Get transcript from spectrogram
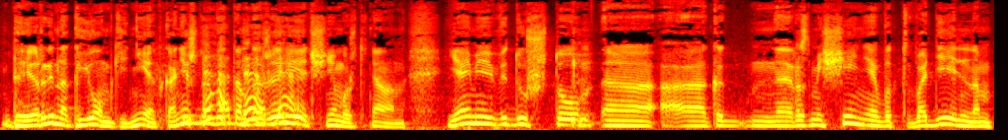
Да и рынок емкий. Нет, конечно, да, об этом да, даже да. речь не может, Татьяна. Я имею в виду, что э, э, размещение вот в отдельном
